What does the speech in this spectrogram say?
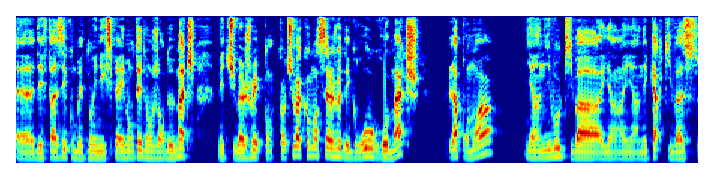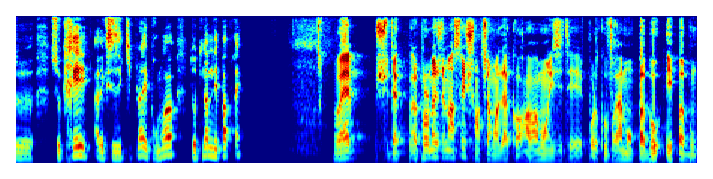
euh, déphasée complètement inexpérimentée dans ce genre de match. Mais tu vas jouer quand, quand tu vas commencer à jouer des gros gros matchs là pour moi il y a un niveau qui va il y a un, il y a un écart qui va se se créer avec ces équipes là et pour moi Tottenham n'est pas prêt. Ouais je suis d'accord. Pour le match de Marseille, je suis entièrement d'accord. Hein. Vraiment, ils étaient pour le coup vraiment pas beaux et pas bons.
